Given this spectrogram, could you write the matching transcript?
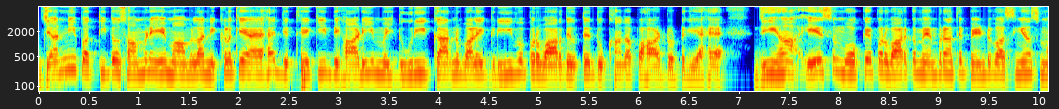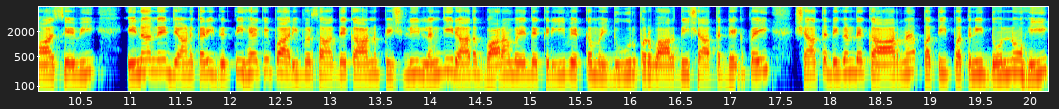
ਜਾਨੀ ਪੱਤੀ ਤੋਂ ਸਾਹਮਣੇ ਇਹ ਮਾਮਲਾ ਨਿਕਲ ਕੇ ਆਇਆ ਹੈ, ਜਿੱਥੇ ਕਿ ਦਿਹਾੜੀ ਮਜ਼ਦੂਰੀ ਕਰਨ ਵਾਲੇ ਗਰੀਬ ਪਰਿਵਾਰ ਦੇ ਉੱਤੇ ਦੁੱਖਾਂ ਦਾ ਪਹਾੜ ਟੁੱਟ ਗਿਆ ਹੈ। ਜੀ ਹਾਂ, ਇਸ ਮੌਕੇ ਪਰਿਵਾਰਕ ਮੈਂਬਰਾਂ ਤੇ ਪਿੰਡ ਵਾਸੀਆਂ, ਸਮਾਜ ਸੇਵੀ ਇਹਨਾਂ ਨੇ ਜਾਣਕਾਰੀ ਦਿੱਤੀ ਹੈ ਕਿ ਭਾਰੀ ਬਰਸਾਤ ਦੇ ਕਾਰਨ ਪਿਛਲੀ ਲੰਘੀ ਰਾਤ 12 ਵਜੇ ਦੇ ਕਰੀਬ ਇੱਕ ਮਜ਼ਦੂਰ ਪਰਿਵਾਰ ਦੀ ਛੱਤ ਡਿੱਗ ਪਈ। ਛੱਤ ਡਿੱਗਣ ਦੇ ਕਾਰਨ ਪਤੀ ਪਤਨੀ ਦੋਨੋਂ ਹੀ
